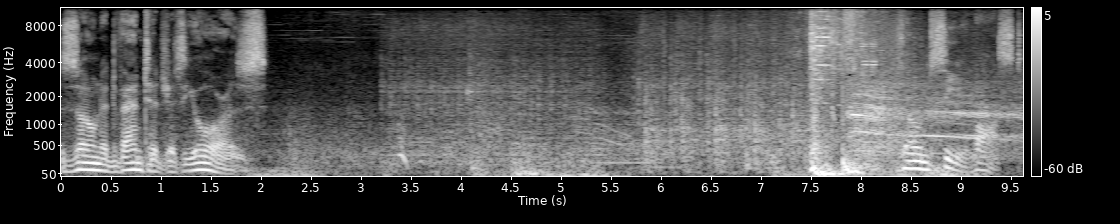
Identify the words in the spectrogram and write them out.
Zone advantage is yours. Zone C lost.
